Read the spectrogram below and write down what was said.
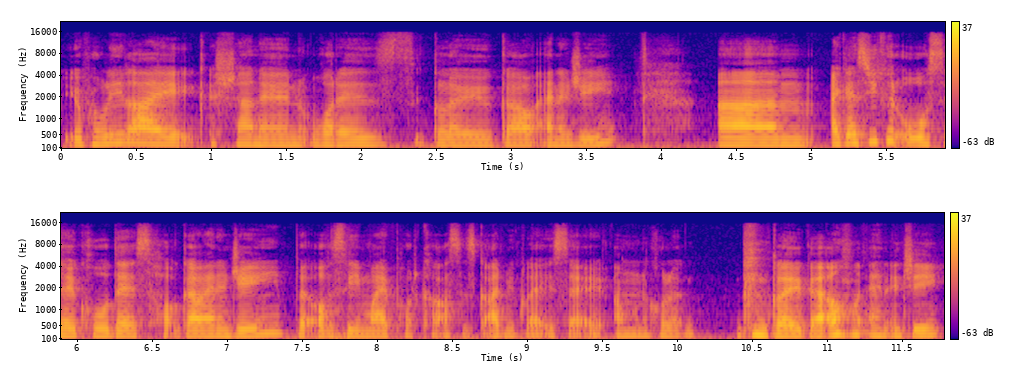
you're probably like, Shannon, what is glow girl energy? Um, I guess you could also call this hot girl energy, but obviously my podcast is Guide Me Glow, so I'm gonna call it glow girl energy.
